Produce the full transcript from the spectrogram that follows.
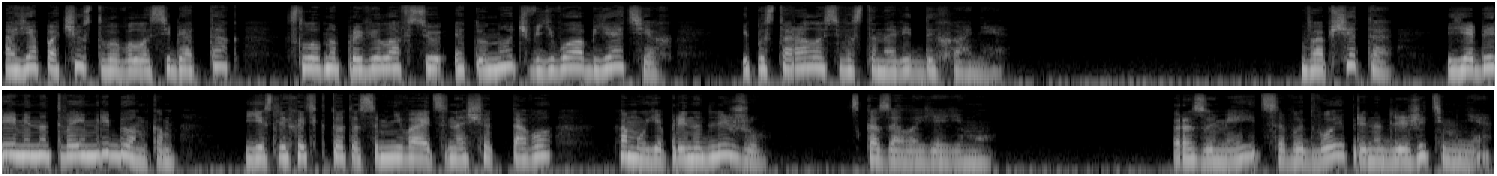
а я почувствовала себя так, словно провела всю эту ночь в его объятиях и постаралась восстановить дыхание. «Вообще-то, я беременна твоим ребенком, если хоть кто-то сомневается насчет того, кому я принадлежу», — сказала я ему. Разумеется, вы двое принадлежите мне.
